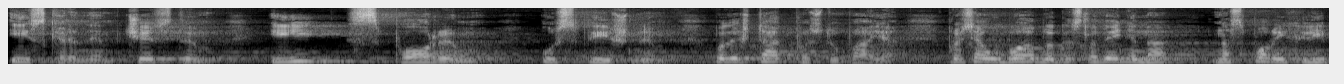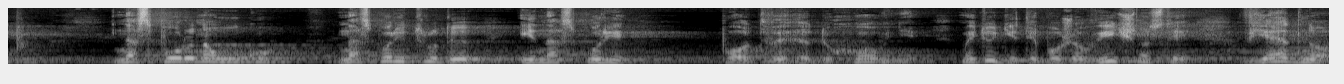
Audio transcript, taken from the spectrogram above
іскренним, чистим і спорим, успішним, бо лиш так поступає, прося у Бога благословення на, на спорий хліб, на спору науку, на спорі труди і на спорі подвиги духовні. Ми тут, діти Божої вічності, в'єдно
